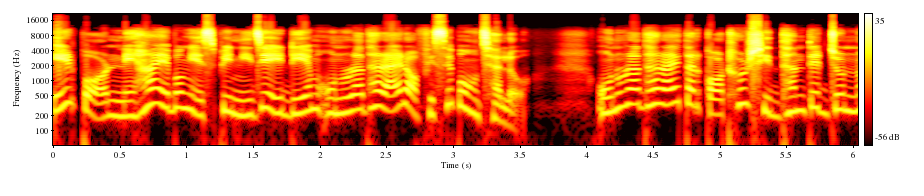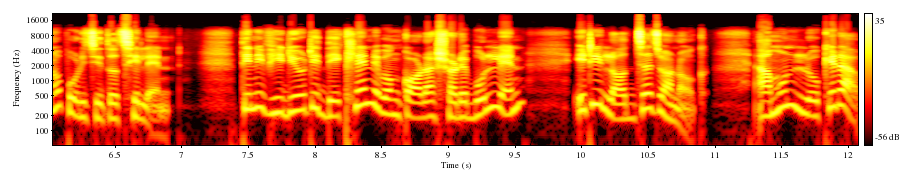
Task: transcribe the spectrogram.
এরপর নেহা এবং এসপি নিজেই ডিএম অনুরাধা রায়ের অফিসে পৌঁছালো। অনুরাধা রায় তার কঠোর সিদ্ধান্তের জন্য পরিচিত ছিলেন। তিনি ভিডিওটি দেখলেন এবং কড়া স্বরে বললেন, এটি লজ্জাজনক। এমন লোকেরা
